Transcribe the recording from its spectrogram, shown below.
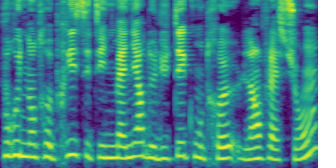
pour une entreprise, c'était une manière de lutter contre l'inflation.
